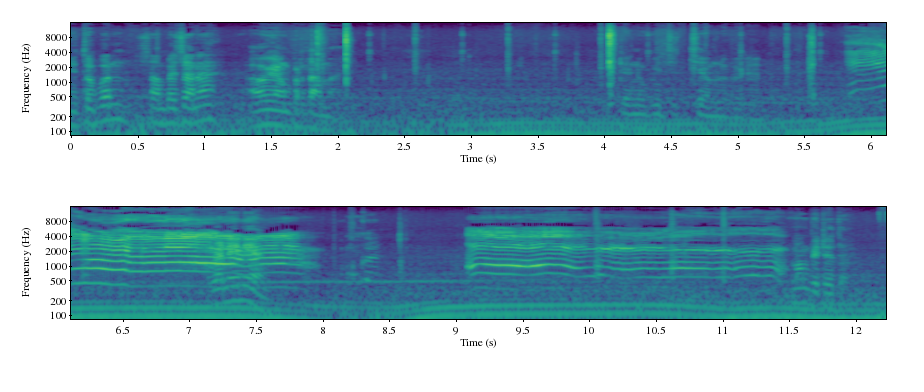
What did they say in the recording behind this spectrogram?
Itu pun sampai sana aku yang pertama. Dan nungguin sejam lebih dulu bukan ini ya? Bukan. Emang beda tuh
